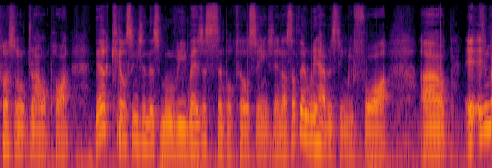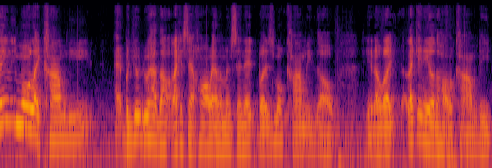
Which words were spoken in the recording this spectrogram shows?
personal drama part. There are kill scenes in this movie, but it's just simple kill scenes, you know, something we haven't seen before. Um, it, it's mainly more like comedy, eh, but you do have the like I said horror elements in it, but it's more comedy though, you know, like like any other horror comedy.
